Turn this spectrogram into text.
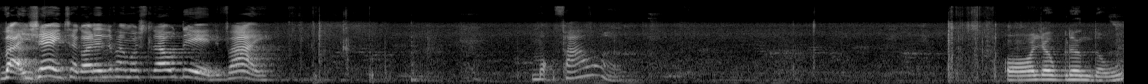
Vai, gente, agora ele vai mostrar o dele, vai. Fala. Olha o grandão.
